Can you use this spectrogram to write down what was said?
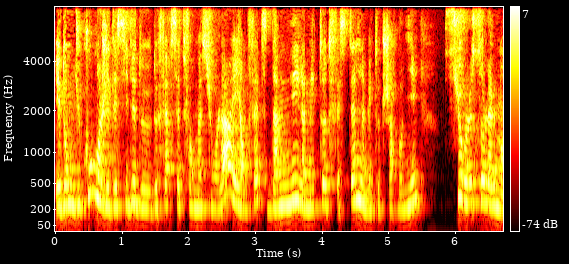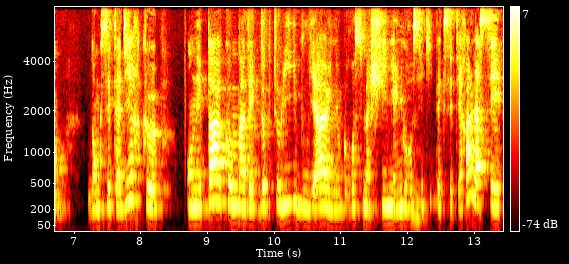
et donc, du coup, moi, j'ai décidé de, de, faire cette formation-là et en fait d'amener la méthode Festen, la méthode Charbonnier, sur le sol allemand. Donc, c'est-à-dire que on n'est pas comme avec Doctolib où il y a une grosse machine, il y a une grosse mm. équipe, etc. Là, c'est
